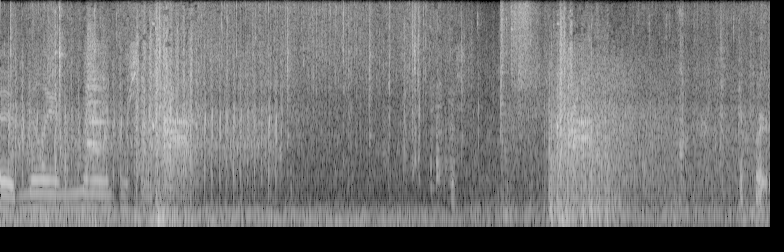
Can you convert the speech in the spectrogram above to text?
a hundred percent. Dead. million, million percent. Dipper.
